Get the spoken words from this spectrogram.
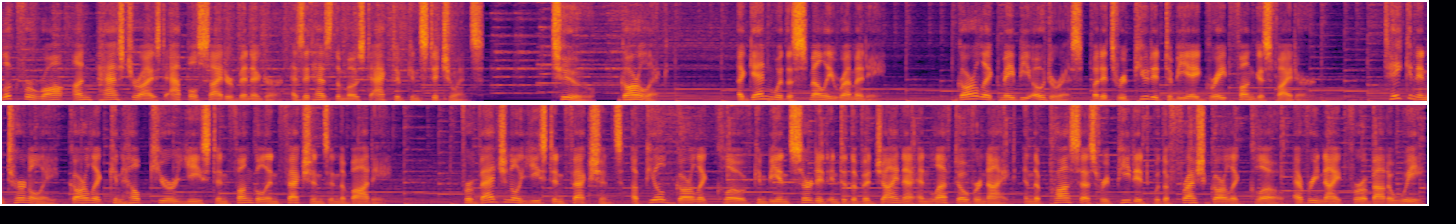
Look for raw, unpasteurized apple cider vinegar, as it has the most active constituents. 2. Garlic. Again with a smelly remedy. Garlic may be odorous, but it's reputed to be a great fungus fighter. Taken internally, garlic can help cure yeast and fungal infections in the body. For vaginal yeast infections, a peeled garlic clove can be inserted into the vagina and left overnight, and the process repeated with a fresh garlic clove every night for about a week,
